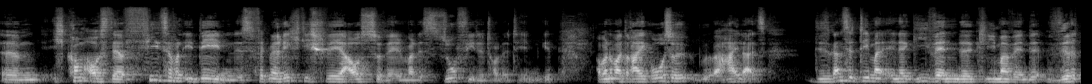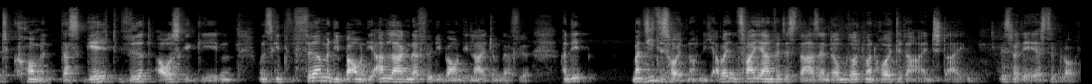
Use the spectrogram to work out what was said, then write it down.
Ähm, ich komme aus der Vielzahl von Ideen. Es fällt mir richtig schwer auszuwählen, weil es so viele tolle Themen gibt. Aber nochmal drei große Highlights dieses ganze Thema Energiewende, Klimawende wird kommen. Das Geld wird ausgegeben. Und es gibt Firmen, die bauen die Anlagen dafür, die bauen die Leitung dafür. Man sieht es heute noch nicht, aber in zwei Jahren wird es da sein. Darum sollte man heute da einsteigen. Das war der erste Block.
